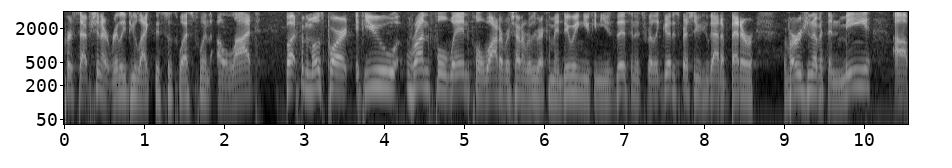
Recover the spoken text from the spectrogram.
perception, I really do like this with Westwind a lot. But for the most part, if you run full wind, full water, which I don't really recommend doing, you can use this and it's really good, especially if you've got a better version of it than me. Uh,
